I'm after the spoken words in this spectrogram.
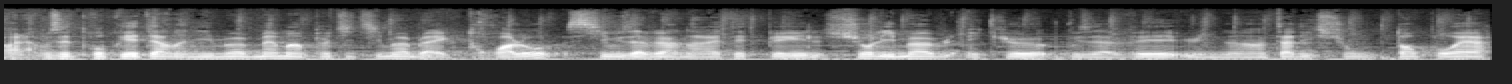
Voilà, vous êtes propriétaire d'un immeuble, même un petit immeuble avec trois lots. Si vous avez un arrêté de péril sur l'immeuble et que vous avez une interdiction temporaire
